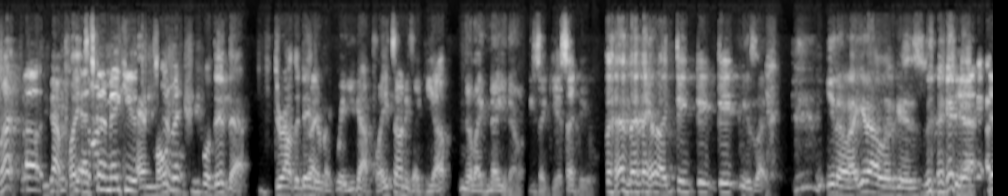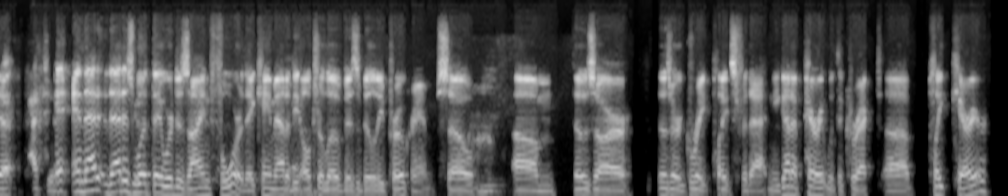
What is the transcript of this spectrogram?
what? Well, You got plates yeah, it's on? going to make you. And multiple make- people did that throughout the day. They're like, "Wait, you got plates on?" He's like, "Yep." And they're like, "No, you don't." He's like, "Yes, I do." And then they were like, "Ding, ding, ding." And he's like, "You know, you know, how Luke yeah, yeah. gotcha. And, and that that is what they were designed for. They came out of the ultra low visibility program. So Mhm. um, those are those are great plates for that. And you got to pair it with the correct uh, plate carrier.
